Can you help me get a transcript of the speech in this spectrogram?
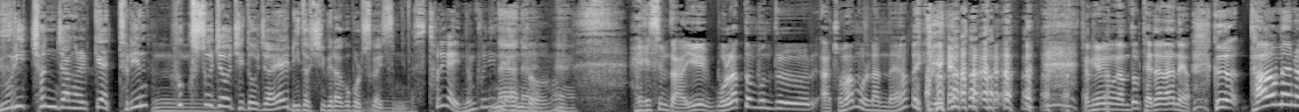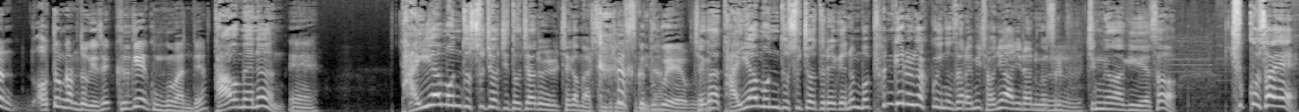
유리천장을 깨트린 음. 흑수저 지도자의 리더십이라고 볼 수가 있습니다. 음, 스토리가 있는 분이네요. 네네. 또. 네. 알겠습니다. 이 몰랐던 분들 아 저만 몰랐나요? 정영용 감독 대단하네요. 그 다음에는 어떤 감독이세요? 그게 궁금한데요. 다음에는 네. 다이아몬드 수저 지도자를 제가 말씀드리겠습니다. 그 누구예요? 그건? 제가 다이아몬드 수저들에게는 뭐 편견을 갖고 있는 사람이 전혀 아니라는 것을 음. 증명하기 위해서 축구사에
